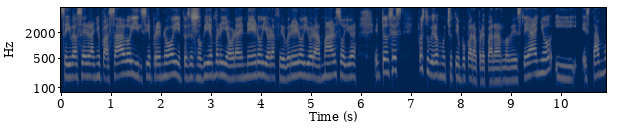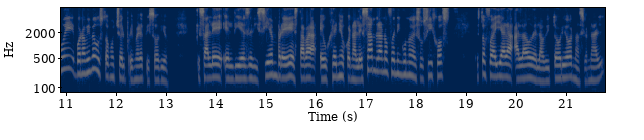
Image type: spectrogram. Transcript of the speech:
se iba a hacer el año pasado y siempre no, y entonces noviembre y ahora enero y ahora febrero y ahora marzo y ahora... Entonces, pues tuvieron mucho tiempo para prepararlo de este año y está muy, bueno, a mí me gustó mucho el primer episodio que sale el 10 de diciembre, estaba Eugenio con Alessandra, no fue ninguno de sus hijos, esto fue allá al, al lado del Auditorio Nacional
